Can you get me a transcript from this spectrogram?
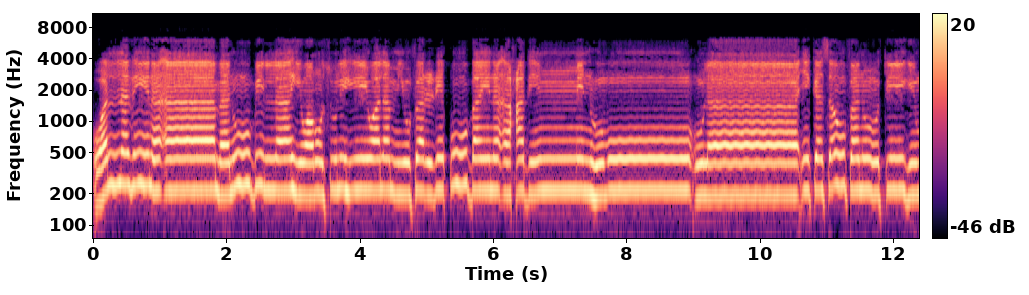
والذين آمنوا بالله ورسله ولم يفرقوا بين أحد منهم أولئك سوف نؤتيهم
